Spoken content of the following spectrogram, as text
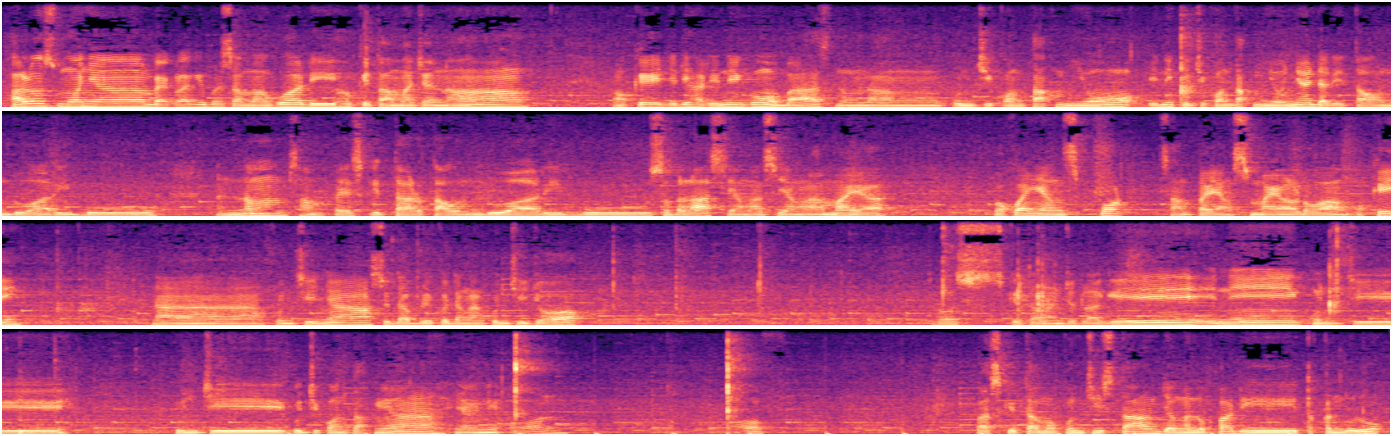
Halo semuanya, balik lagi bersama gue di Hokitama Channel. Oke, jadi hari ini gue mau bahas tentang kunci kontak Mio. Ini kunci kontak Mio-nya dari tahun 2006 sampai sekitar tahun 2011 yang masih yang lama ya. Pokoknya yang sport sampai yang smile doang, oke? Nah, kuncinya sudah berikut dengan kunci jok. Terus kita lanjut lagi, ini kunci kunci kunci kontaknya yang ini on off. Pas kita mau kunci stang jangan lupa ditekan dulu.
